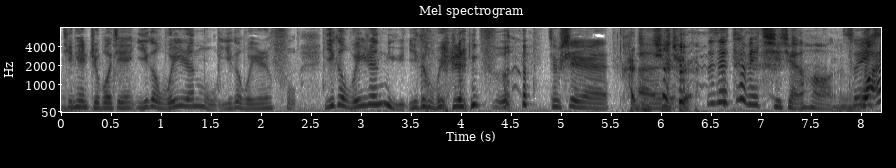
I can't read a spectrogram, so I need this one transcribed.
今天直播间一个为人母，一个为人父，一个为人女，一个为人子。就是还挺齐全。这这特别齐全哈，所以我爱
